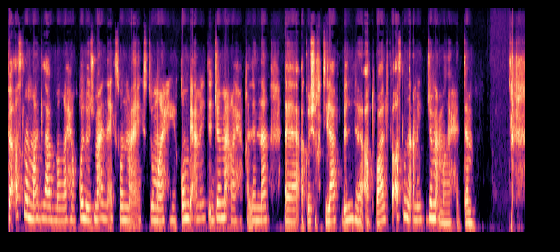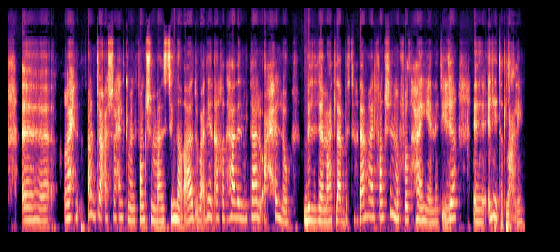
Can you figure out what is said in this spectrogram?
فاصلا ما لاب ما راح نقول له جمع لنا إكس 1 مع إكس 2 ما راح يقوم بعملية الجمع راح يقل لنا آه، أكو اختلاف بالأطوال فاصلا عملية الجمع ما راح تتم. آه، راح أرجع أشرح لكم الفانكشن مال السيجنال اد وبعدين أخذ هذا المثال وأحله بالماتلاب باستخدام هاي الفانكشن المفروض هاي هي النتيجة آه، اللي تطلع لي.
